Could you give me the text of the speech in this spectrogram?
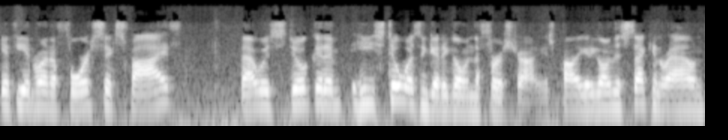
if he had run a four six five, that was still going to he still wasn't going to go in the first round. He was probably going to go in the second round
